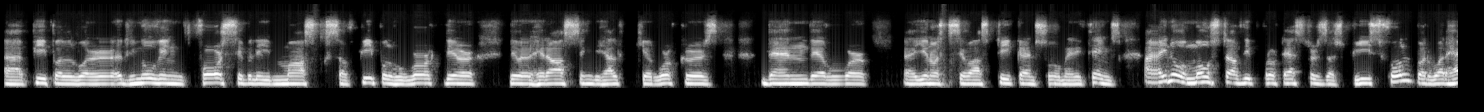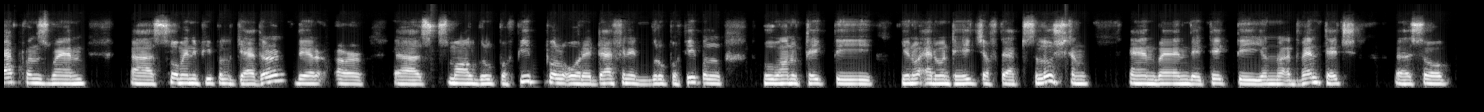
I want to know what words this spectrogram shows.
uh, people were removing forcibly masks of people who worked there. They were harassing the healthcare workers. Then there were, uh, you know, swastika and so many things. I know most of the protesters are peaceful, but what happens when uh, so many people gather, there are a small group of people or a definite group of people who want to take the, you know, advantage of that solution. And when they take the, you know, advantage, uh, so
